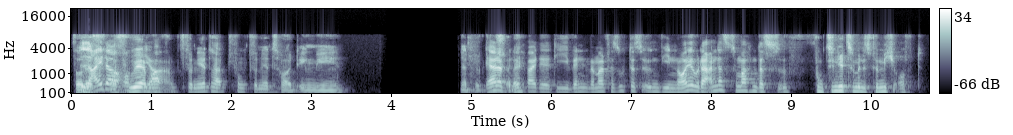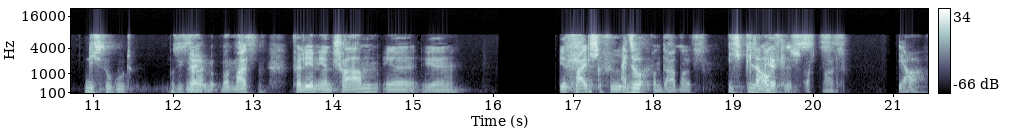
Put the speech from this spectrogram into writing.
So, das, Leider was früher auch, ja. mal funktioniert hat, funktioniert heute irgendwie nicht wirklich. Ja, da bin oder? ich bei dir. Die, wenn, wenn man versucht, das irgendwie neu oder anders zu machen, das funktioniert zumindest für mich oft nicht so gut, muss ich sagen. Nee, meistens verlieren ihren Charme, ihr, ihr, ihr Zeitgefühl also, von damals. Ich glaube. Hässlich oftmals. Ja.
